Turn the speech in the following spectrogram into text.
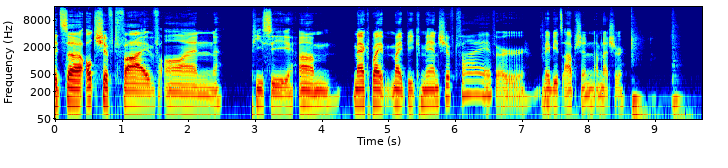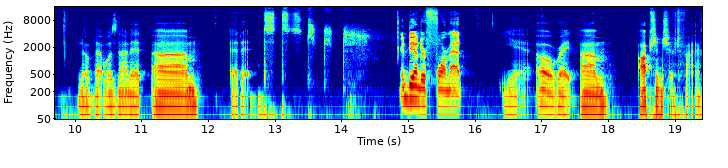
It's uh, Alt Shift Five on PC. Um, Mac might might be Command Shift Five, or maybe it's Option. I'm not sure. Nope, that was not it. Um, edit. It'd be under Format Yeah. Oh, right. Um, Option Shift Five.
